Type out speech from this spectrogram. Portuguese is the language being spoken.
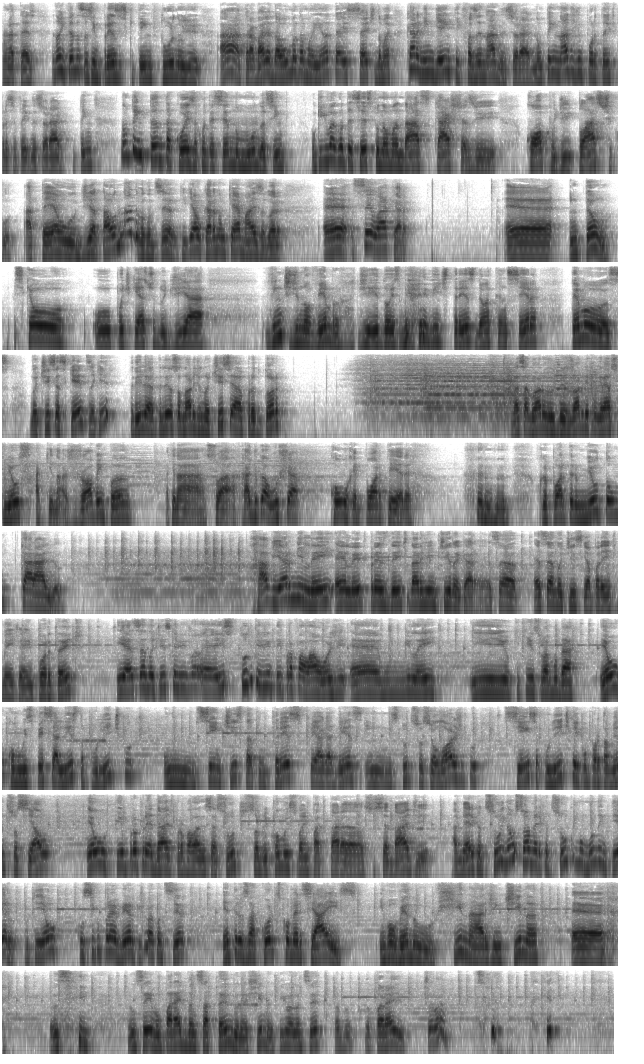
a minha tese. Eu não entendo essas empresas que têm turno de. Ah, trabalha da uma da manhã até as sete da manhã. Cara, ninguém tem que fazer nada nesse horário. Não tem nada de importante para ser feito nesse horário. Não tem, não tem tanta coisa acontecendo no mundo assim. O que, que vai acontecer se tu não mandar as caixas de copo de plástico até o dia tal? Nada vai acontecer. O que, que é? O cara não quer mais agora. É, sei lá, cara. É, então, esse que é o, o podcast do dia 20 de novembro de 2023, deu uma canseira. Temos notícias quentes aqui, trilha, trilha sonora de notícia, produtor. Começa agora o Desordem Regresso News aqui na Jovem Pan, aqui na sua Rádio Gaúcha, com o repórter repórter Milton Caralho. Javier Milei é eleito presidente da Argentina, cara. Essa, essa é a notícia que aparentemente é importante. E essa é a notícia que a gente, é isso tudo que a gente tem para falar hoje é Milei e o que, que isso vai mudar. Eu, como um especialista político, um cientista com três PhDs em estudo sociológico, ciência política e comportamento social, eu tenho propriedade para falar nesse assunto sobre como isso vai impactar a sociedade América do Sul e não só América do Sul, como o mundo inteiro, porque eu consigo prever o que, vai acontecer entre os acordos comerciais envolvendo China, Argentina, é... eu sei, não sei, vão parar de dançar tango na China? O que, vai acontecer? Vai parar de, sei lá.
